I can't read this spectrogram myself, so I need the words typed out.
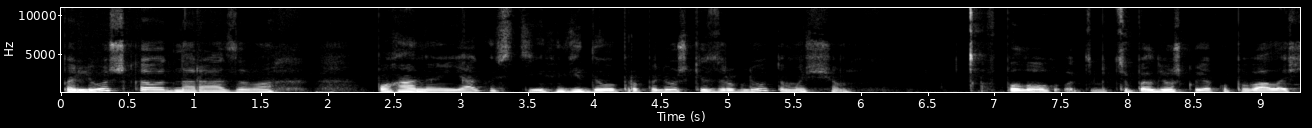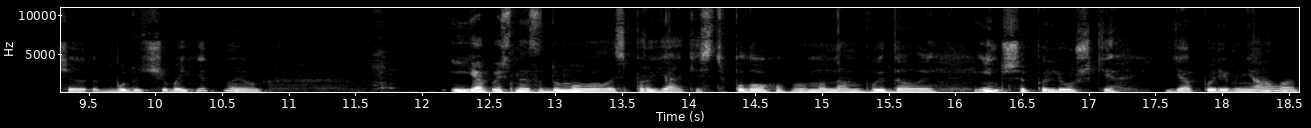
Пелюшка одноразова, поганої якості. Відео про пелюшки зроблю, тому що пологу. Цю пелюшку я купувала ще, будучи вагітною, і якось не задумувалась про якість. В пологовому нам видали інші пелюшки, я порівняла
